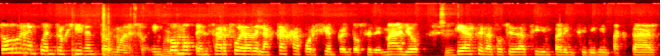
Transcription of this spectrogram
todo el encuentro gira en torno a eso, en cómo pensar fuera de la caja, por ejemplo, el 12 de mayo, qué hace la sociedad civil para incidir e impactar,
